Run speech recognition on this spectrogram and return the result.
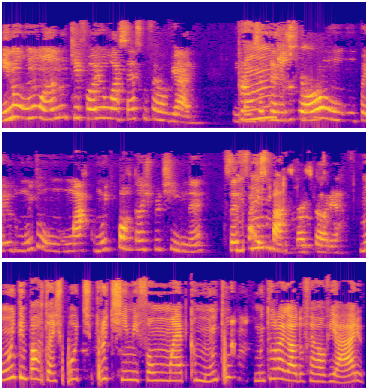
E num ano que foi o acesso do ferroviário. Então Pronto. você presenciou um, um, período muito, um, um marco muito importante para o time, né? Você faz parte da história. Muito importante para o time. Foi uma época muito, muito legal do ferroviário.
